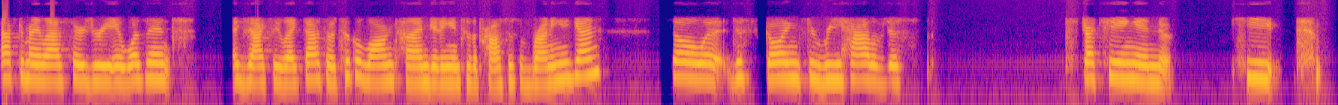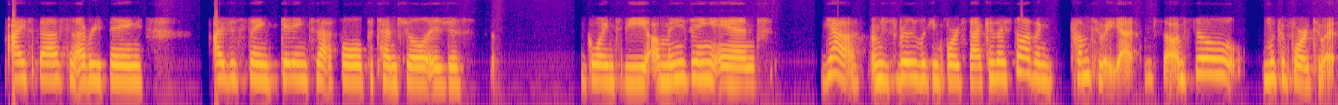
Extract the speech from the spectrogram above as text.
after my last surgery, it wasn't exactly like that. So it took a long time getting into the process of running again. So uh, just going through rehab of just stretching and heat, ice baths, and everything. I just think getting to that full potential is just going to be amazing. And yeah, I'm just really looking forward to that because I still haven't come to it yet. So I'm still looking forward to it.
